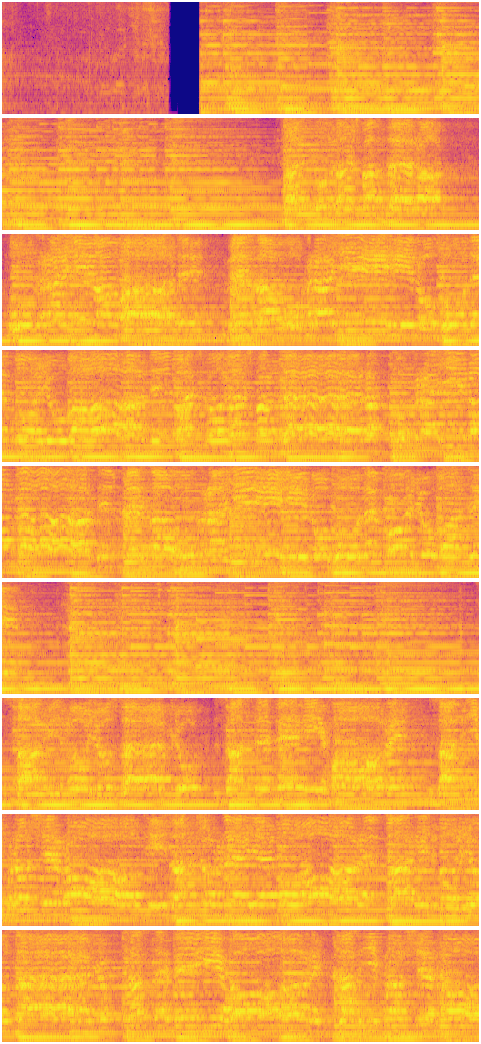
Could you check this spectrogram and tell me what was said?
і гори, за Дніпро широкий, за Чорнеє море, за рідною землю, за степи і гори, за Дніпро широкий,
